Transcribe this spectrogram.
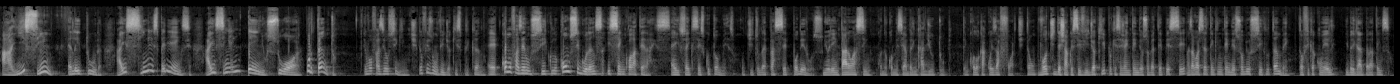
Aí sim é leitura. Aí sim é experiência. Aí sim é empenho, suor. Portanto, eu vou fazer o seguinte. Eu fiz um vídeo aqui explicando é, como fazer um ciclo com segurança e sem colaterais. É isso aí que você escutou mesmo. O título é para ser poderoso. Me orientaram assim quando eu comecei a brincar de YouTube. Tem que colocar coisa forte. Então, vou te deixar com esse vídeo aqui, porque você já entendeu sobre a TPC, mas agora você tem que entender sobre o ciclo também. Então, fica com ele e obrigado pela atenção.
